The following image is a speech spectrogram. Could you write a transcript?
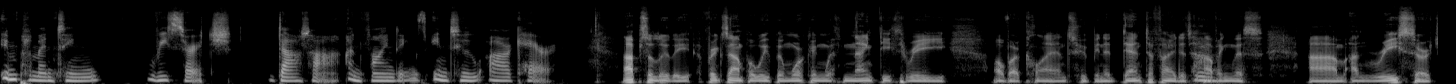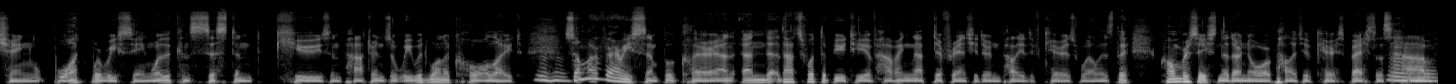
implementing research, data, and findings into our care. Absolutely. For example, we've been working with 93 of our clients who've been identified as mm. having this um, and researching what were we seeing, what are the consistent cues and patterns that we would want to call out. Mm-hmm. Some are very simple, Claire, and, and that's what the beauty of having that differentiator in palliative care as well is the conversation that our neuro palliative care specialists mm-hmm. have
